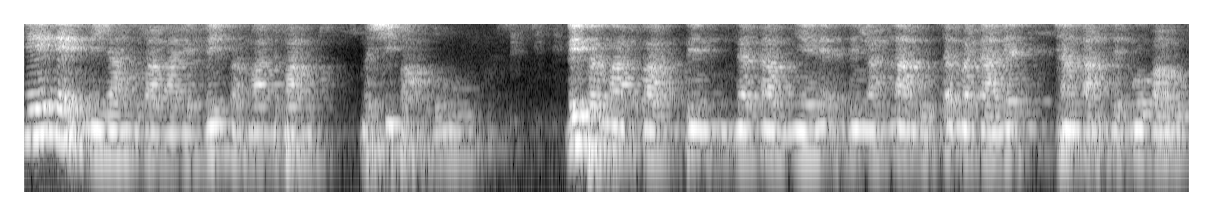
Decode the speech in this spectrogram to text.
ကျင်းတဲ့နေရာဆိုတာကလည်းနိဗ္ဗာန်မှာတပါမရှိပါဘူးနိဗ္ဗာန်မှာတပါသင်နတမြင်တဲ့အစဉ်ကလှလို့တမတာနဲ့ချမ်းသာစေဖို့ပါဘူး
